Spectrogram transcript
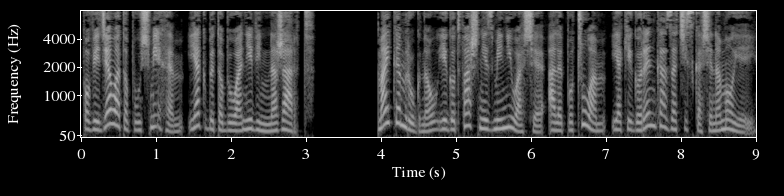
Powiedziała to półśmiechem, jakby to była niewinna żart. Majkę mrugnął, jego twarz nie zmieniła się, ale poczułam, jak jego ręka zaciska się na mojej.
